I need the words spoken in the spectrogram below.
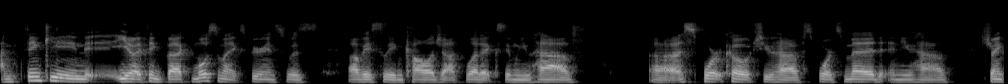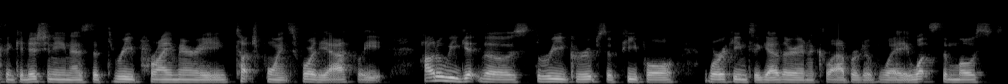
I'm thinking, you know, I think back, most of my experience was obviously in college athletics, and you have uh, a sport coach, you have sports med, and you have strength and conditioning as the three primary touch points for the athlete. How do we get those three groups of people working together in a collaborative way? What's the most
